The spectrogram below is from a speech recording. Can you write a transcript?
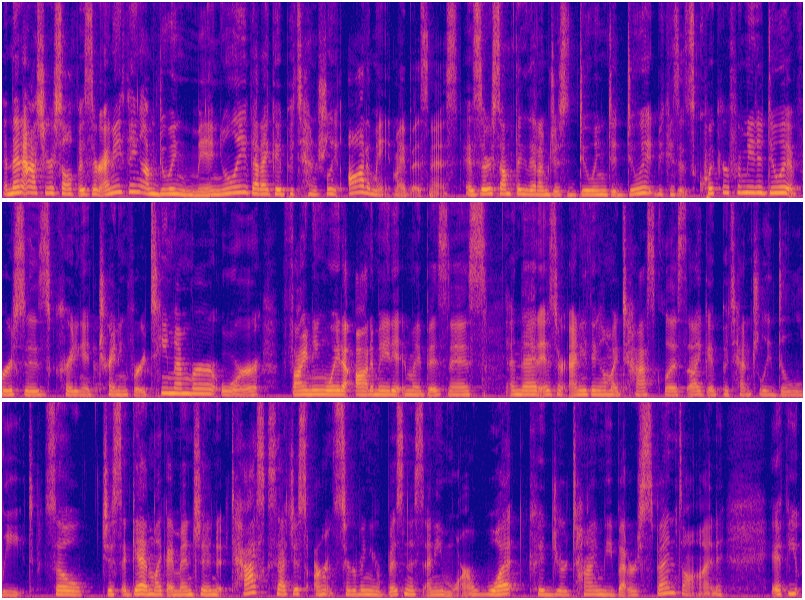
And then ask yourself, is there anything I'm doing manually that I could potentially automate in my business? Is there something that I'm just doing to do it because it's quicker for me to do it versus creating a training for a team member or finding a way to automate it in my business? And then is there anything on my task list that I could potentially delete? So, just again, like I mentioned, tasks that just aren't serving your business anymore. What could your time be better spent on if you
